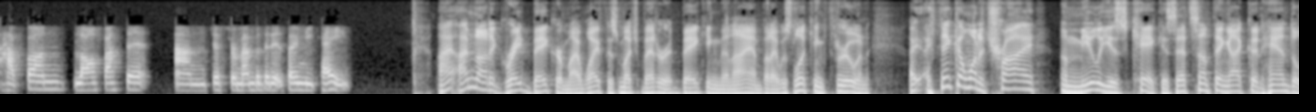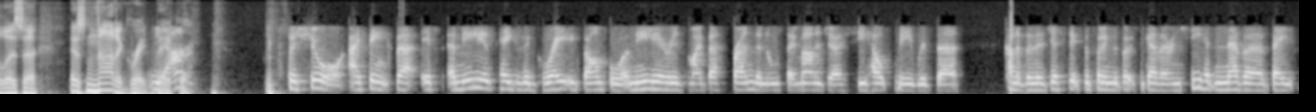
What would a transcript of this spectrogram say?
have fun, laugh at it, and just remember that it's only cake. I, am not a great baker. My wife is much better at baking than I am, but I was looking through and I, I think I want to try Amelia's cake. Is that something I could handle as a as not a great baker? Yeah. For sure. I think that if Amelia's cake is a great example, Amelia is my best friend and also manager. She helped me with the kind of the logistics of putting the book together, and she had never baked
